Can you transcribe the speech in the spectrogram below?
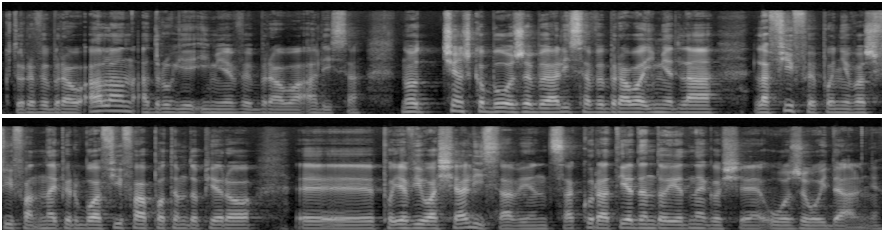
które wybrał Alan, a drugie imię wybrała Alisa. No ciężko było, żeby Alisa wybrała imię dla, dla FIFA, ponieważ FIFA, najpierw była FIFA, a potem dopiero pojawiła się Alisa, więc akurat jeden do jednego się ułożyło idealnie.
